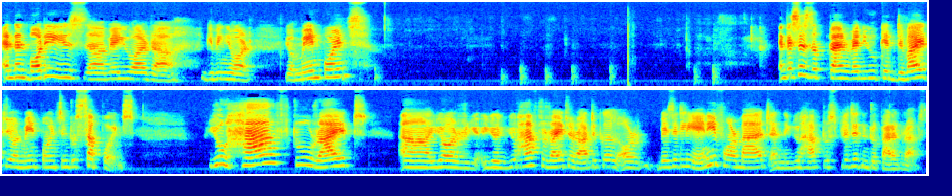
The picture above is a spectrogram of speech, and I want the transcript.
And then body is uh, where you are uh, giving your your main points. And this is the time when you can divide your main points into sub points you have to write uh, your you, you have to write your article or basically any format and you have to split it into paragraphs.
